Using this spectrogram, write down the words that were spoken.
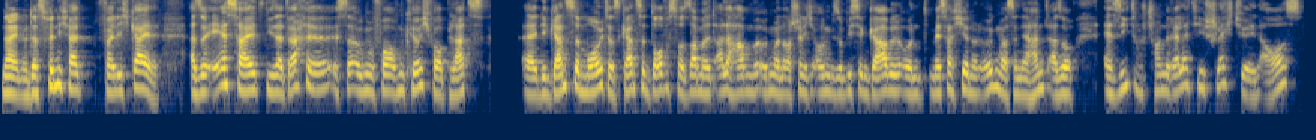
Nein, und das finde ich halt völlig geil. Also er ist halt, dieser Drache ist da irgendwo vor auf dem Kirchvorplatz. Äh, die ganze Meute, das ganze Dorf ist versammelt. Alle haben irgendwann wahrscheinlich irgendwie so ein bisschen Gabel und Messerchen und irgendwas in der Hand. Also er sieht schon relativ schlecht für ihn aus.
